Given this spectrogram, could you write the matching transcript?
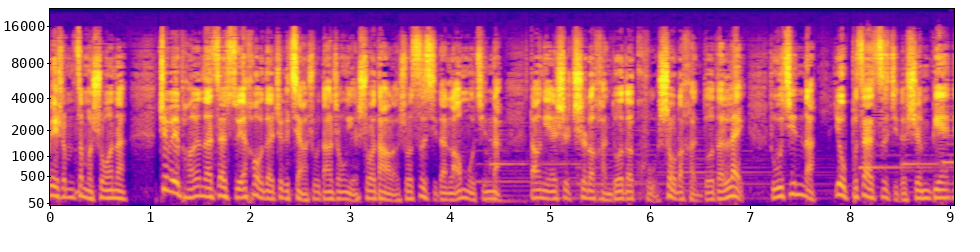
为什么这么说呢？这位朋友呢，在随后的这个讲述当中也说到了，说自己的老母亲呢，当年是吃了很多的苦，受了很多的累，如今呢又不在自己的身边，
